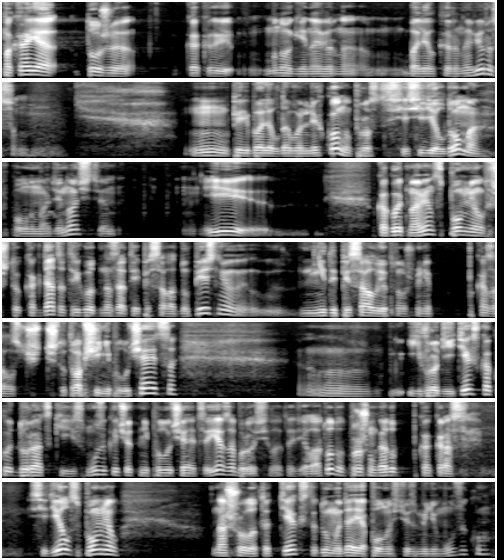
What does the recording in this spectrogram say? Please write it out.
Пока я тоже, как и многие, наверное, болел коронавирусом, Переболел довольно легко, но просто сидел дома в полном одиночестве. И в какой-то момент вспомнил, что когда-то три года назад я писал одну песню, не дописал ее, потому что мне показалось, что что-то вообще не получается. И вроде и текст какой-то дурацкий, и с музыкой что-то не получается. И я забросил это дело. А тут вот в прошлом году как раз сидел, вспомнил, нашел этот текст и думаю, да, я полностью изменю музыку.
